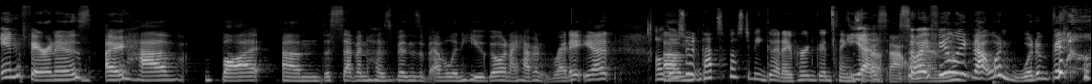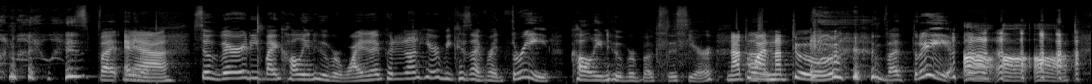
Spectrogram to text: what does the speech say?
In fairness, I have bought um, The Seven Husbands of Evelyn Hugo and I haven't read it yet. Oh, those Um, are that's supposed to be good. I've heard good things Yes. about that So one. I feel like that one would have been on my list. But anyway. Yeah. So Verity by Colleen Hoover. Why did I put it on here? Because I've read three Colleen Hoover books this year. not one, not two. but three. Ah, ah, ah.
